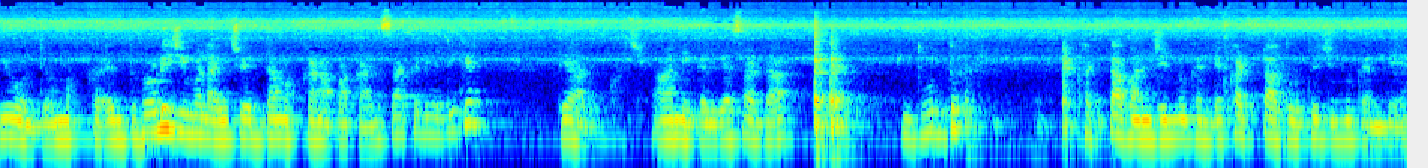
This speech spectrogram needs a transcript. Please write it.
ਘਿਓ ਚੋਂ ਮੱਖਣ ਥੋੜੀ ਜਿਹੀ ਮਲਾਈ ਚੋਂ ਇਦਾਂ ਮੱਖਣ ਆਪਾਂ ਕੱਢ ਸਕਦੇ ਹਾਂ, ਠੀਕ ਹੈ? ਤੇ ਆ ਦੇਖੋ ਜੀ ਆ ਨਿਕਲ ਗਿਆ ਸਾਡਾ ਦੁੱਧ ਖੱਟਾ ਖੱਟਾਪਨ ਜਿਹਨੂੰ ਕਹਿੰਦੇ ਖੱਟਾ ਦੁੱਧ ਜਿਹਨੂੰ ਕਹਿੰਦੇ ਆ।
